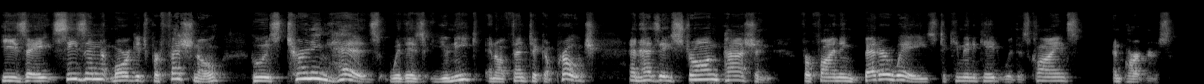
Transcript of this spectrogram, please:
He's a seasoned mortgage professional who is turning heads with his unique and authentic approach and has a strong passion for finding better ways to communicate with his clients and partners.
